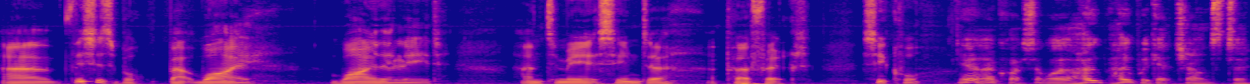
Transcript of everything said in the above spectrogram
Uh, this is a book about why, why they lead, and to me it seemed a, a perfect sequel. Yeah, no, quite so. Well, I hope hope we get a chance to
